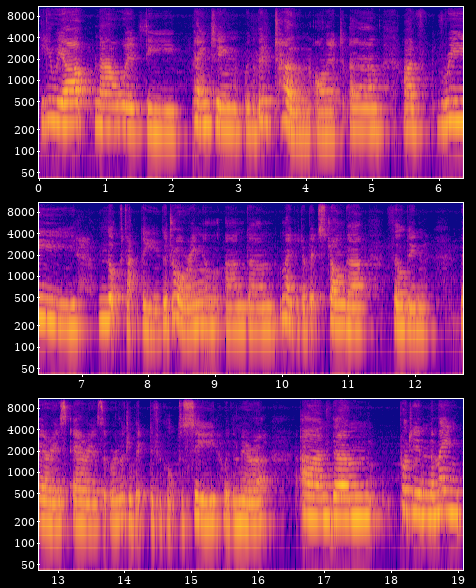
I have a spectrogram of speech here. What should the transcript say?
here we are now with the painting with a bit of tone on it. Um, I've re-looked at the, the drawing and um, made it a bit stronger, filled in various areas that were a little bit difficult to see with the mirror and um, put in the main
